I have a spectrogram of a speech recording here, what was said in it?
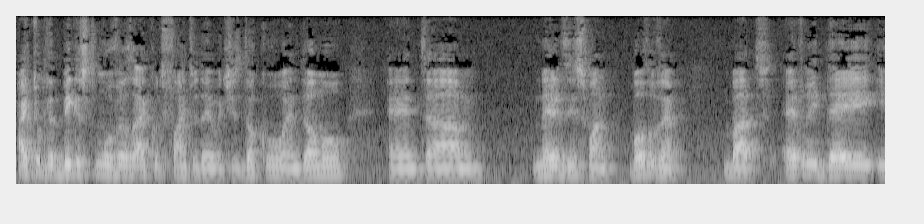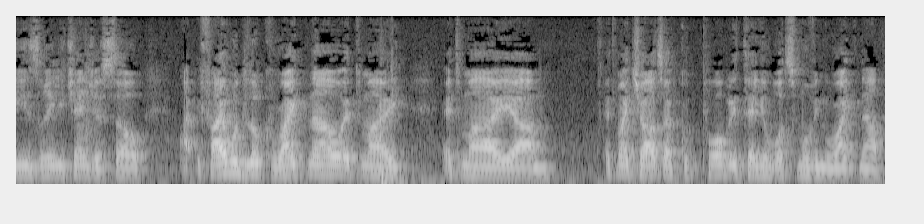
I took the biggest movers I could find today, which is Doku and Domo, and um, nailed this one, both of them. But every day is really changes. So if I would look right now at my at my um, at my charts, I could probably tell you what's moving right now.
